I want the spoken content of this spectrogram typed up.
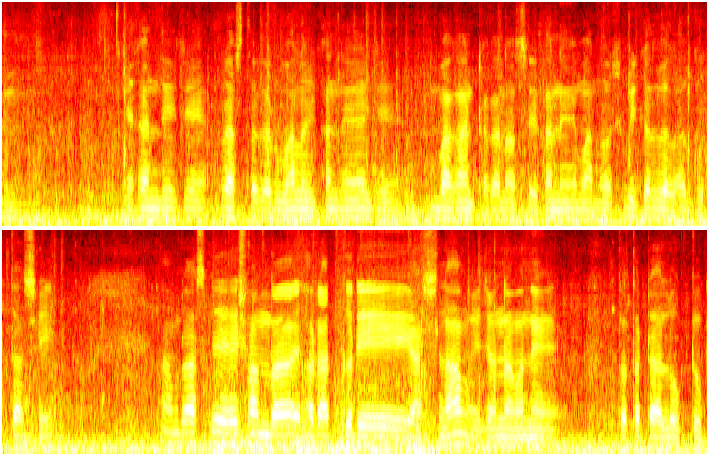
হুম। এখান দিয়ে যে রাস্তাঘাট ভালো এখানে যে বাগান টাগান আছে এখানে মানুষ বিকালবেলা ঘুরতে আসে। আমরা আজকে সন্ধ্যায় হঠাৎ করে আসলাম এই জন্য মানে ততটা লোক টুক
